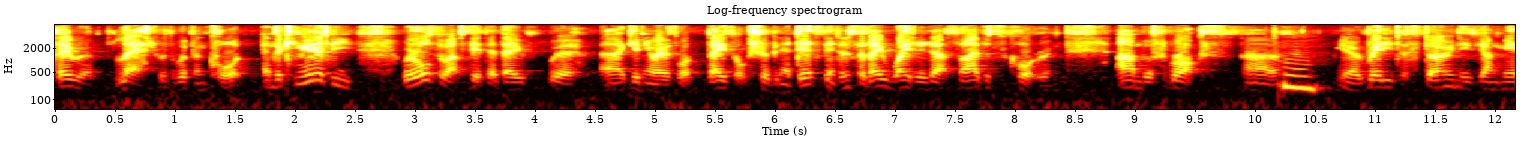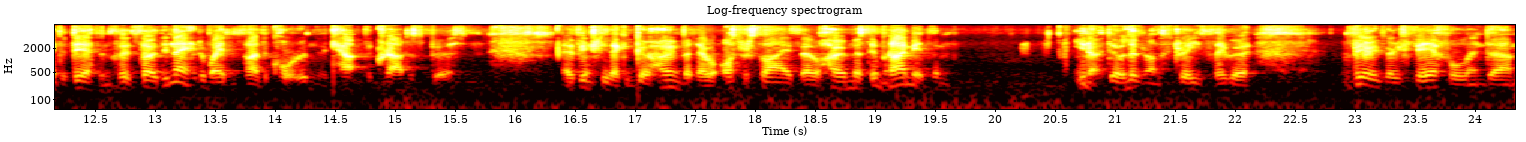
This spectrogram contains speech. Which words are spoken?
they were lashed with a whip in court, and the community were also upset that they were uh, getting away with what they thought should have been a death sentence. So they waited outside this courtroom, armed with rocks, uh, mm. you know, ready to stone these young men to death. And so, so then they had to wait inside the courtroom. The crowd, the crowd dispersed, and eventually they could go home. But they were ostracized. They were homeless. And when I met them, you know, they were living on the streets. They were very, very fearful, and um,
